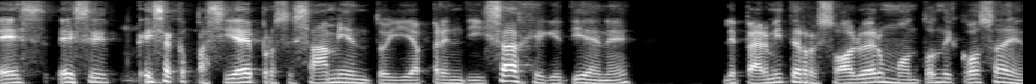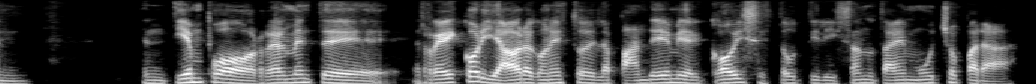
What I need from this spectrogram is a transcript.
Es, esa capacidad de procesamiento y aprendizaje que tiene, le permite resolver un montón de cosas en, en tiempo realmente récord y ahora con esto de la pandemia del COVID se está utilizando también mucho para,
